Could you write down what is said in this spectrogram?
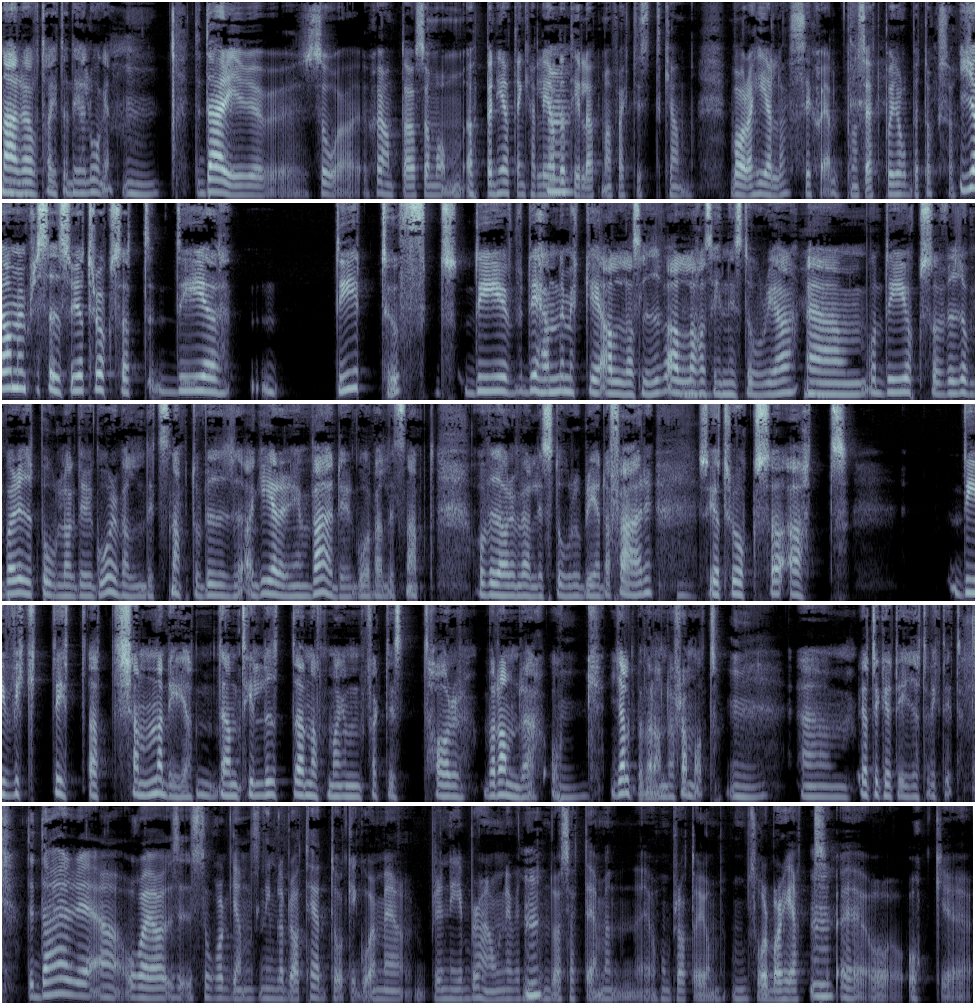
nära och tajta dialogen. Mm. Det där är ju så skönt, då, som om öppenheten kan leda mm. till att man faktiskt kan vara hela sig själv på något sätt på jobbet också. Ja, men precis. Och jag tror också att det, det är tufft. Det, det händer mycket i allas liv, alla mm. har sin historia. Um, och det är också, vi jobbar i ett bolag där det går väldigt snabbt och vi agerar i en värld där det går väldigt snabbt. Och vi har en väldigt stor och bred affär. Mm. Så jag tror också att det är viktigt att känna det, att den tilliten, att man faktiskt har varandra och mm. hjälper varandra framåt. Mm. Um, jag tycker att det är jätteviktigt. Det där, och jag såg en himla bra TED-talk igår med Brené Brown, jag vet mm. inte om du har sett det, men eh, hon pratar ju om, om sårbarhet mm. Eh, och, och, eh,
